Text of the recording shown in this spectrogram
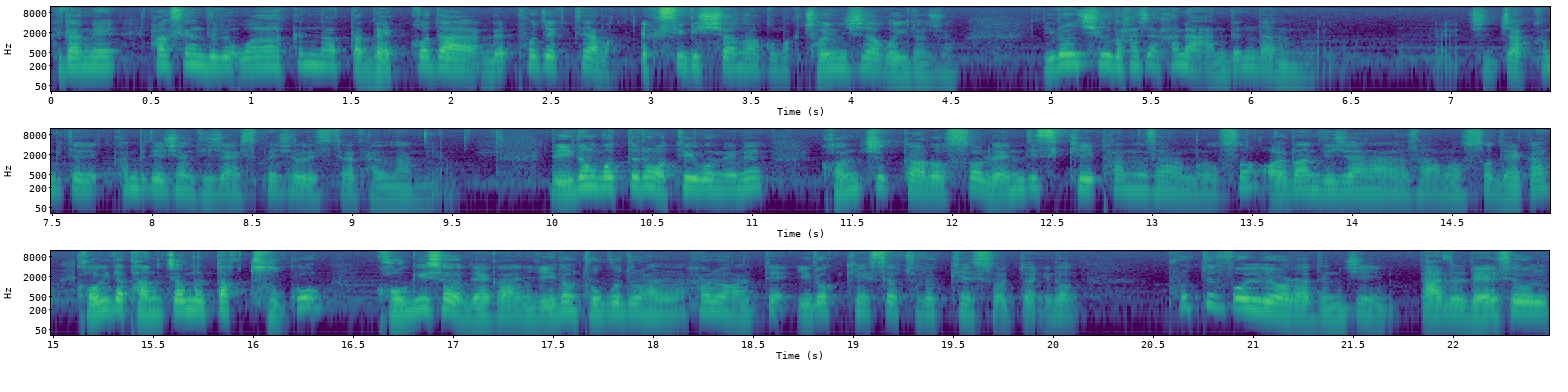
그 다음에 학생들은 와 끝났다. 내 거다. 내 프로젝트야. 막 exhibition하고 막 전시하고 이러죠. 이런 식으로 하자, 하면 안 된다는 거예요. 예, 진짜 computa, computation design specialist가 되려면 근데 이런 것들은 어떻게 보면은 건축가로서 landscape 하는 사람으로서 urban design 하는 사람으로서 내가 거기다 방점을 딱 두고 거기서 내가 이제 이런 도구들을 활용할 때 이렇게 했어 저렇게 했어 어떤 이런 포트폴리오라든지 나를 내세울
